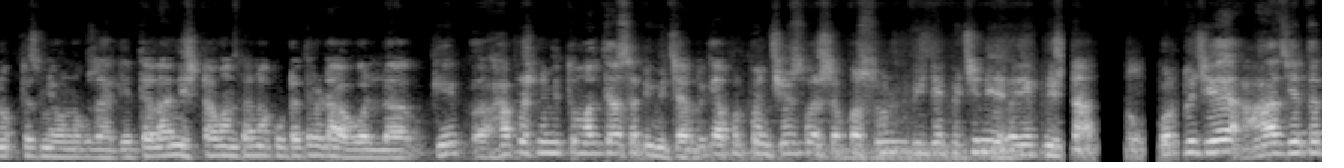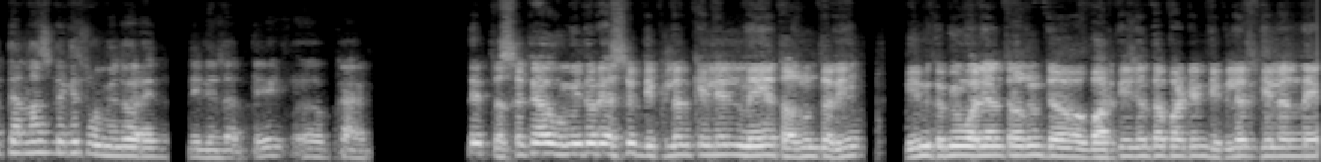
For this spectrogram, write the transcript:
नुकतेच निवडणूक झाली. त्याला निष्ठावंतांना कुठेतरी डावललं की हा प्रश्न मी तुम्हाला त्यासाठी विचारलो की आपण पंचवीस वर्षापासून बीजेपीची एक निष्ठा परंतु जे आज येतात त्यांनाच लगेच उमेदवारी दिली जाते काय? ते तसं काय उमेदवारी असं डिक्लेअर केलेले नाहीत अजून तरी. इनकमिंग वाल्यांतर अजून भारतीय जनता पार्टीने डिक्लेअर केलेलं नाही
